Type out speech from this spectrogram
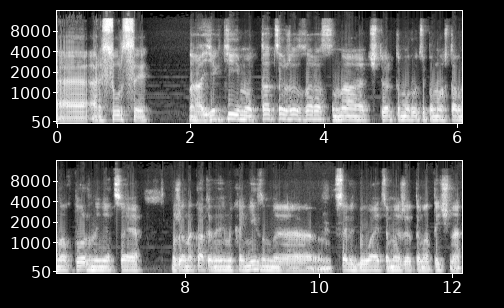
е, ресурси. А як діємо? Та це вже зараз на четвертому році повномасштабного вторгнення. Це вже накатаний механізм. е, Все відбувається майже автоматично.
